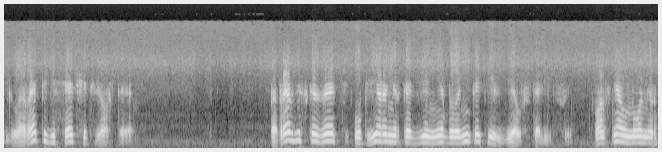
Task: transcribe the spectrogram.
Глава 54. По правде сказать, у Пьера Меркадье не было никаких дел в столице. Он снял номер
